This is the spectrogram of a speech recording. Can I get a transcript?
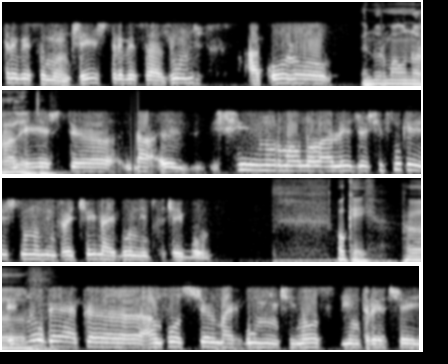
trebuie să muncești, trebuie să ajungi acolo În urma unor unde alegeri. ești, uh, da, uh, și în urma unor alegeri și fiindcă ești unul dintre cei mai buni dintre cei buni. Ok. Uh, Deci nu de aia că am fost cel mai bun mincinos dintre cei...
